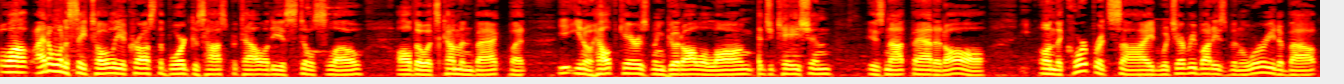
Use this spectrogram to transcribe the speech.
Well, I don't want to say totally across the board because hospitality is still slow, although it's coming back. But, you know, healthcare has been good all along. Education is not bad at all. On the corporate side, which everybody's been worried about,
